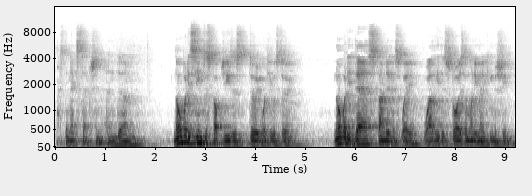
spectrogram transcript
That's the next section. And um, nobody seemed to stop Jesus doing what he was doing. Nobody dare stand in his way while he destroys the money making machine.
